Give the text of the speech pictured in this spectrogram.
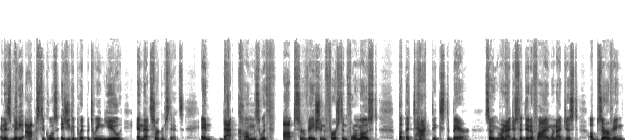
and as many obstacles as you could put between you and that circumstance. And that comes with observation first and foremost, but the tactics to bear. So we're not just identifying, we're not just observing,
